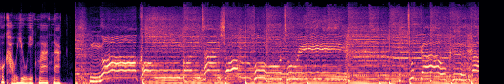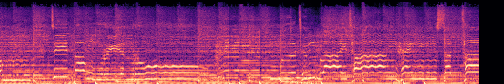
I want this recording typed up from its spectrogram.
พวกเขาอยู่อีกมากนัก งอคงบนทางชมพูทวี ที่ต้องเรียนรู้ เมื่อถึงปลายทางแห่งศรัทธา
